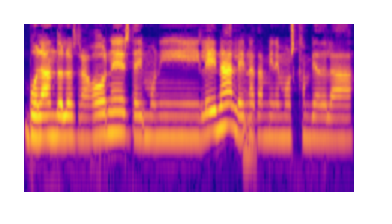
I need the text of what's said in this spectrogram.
volando los dragones, Damon y Lena. Lena Mm. también hemos cambiado la,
